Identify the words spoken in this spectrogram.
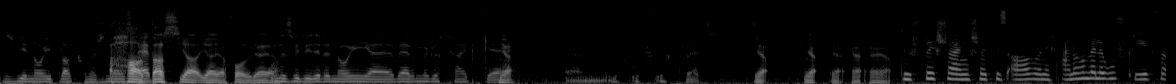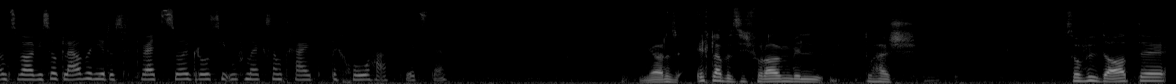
das ist wie eine neue Plattform, das Aha, App das, ja, ja, ja, voll, ja, ja. und es wird wieder eine neue äh, Werbemöglichkeit geben Ja. ähm, auf, auf, auf Threads. Ja, ja, ja, ja. ja. Du sprichst schon eigentlich schon etwas an, was ich auch noch aufgreifen Und zwar, wieso glauben ihr, dass Threads so eine grosse Aufmerksamkeit bekommen hat jetzt? Ja, das, ich glaube, es ist vor allem, weil du hast so viele Daten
